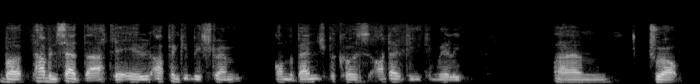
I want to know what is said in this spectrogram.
but having said that, it, I think it'd be strength on the bench because I don't think you can really um, drop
